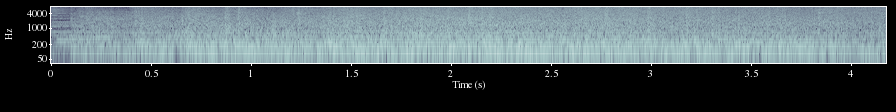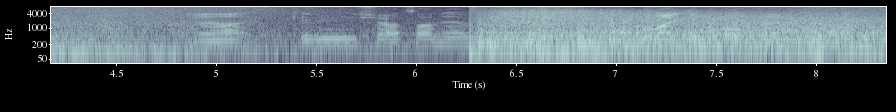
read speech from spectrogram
Did I get any shots on him? Lightning bolt then.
